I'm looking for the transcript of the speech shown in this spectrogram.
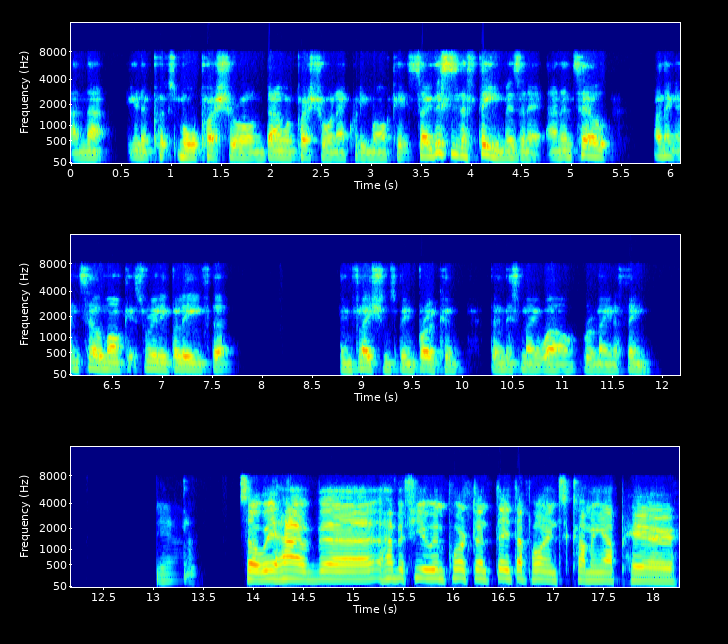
and that you know puts more pressure on downward pressure on equity markets. So this is a theme, isn't it? And until I think until markets really believe that inflation's been broken, then this may well remain a theme. Yeah. So we have uh, have a few important data points coming up here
